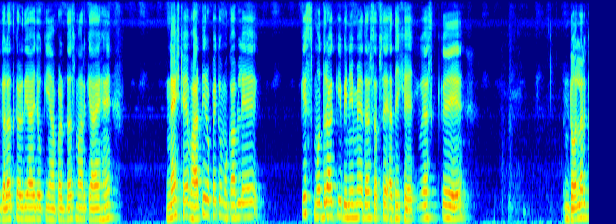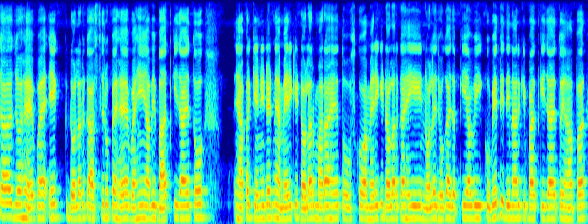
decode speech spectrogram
गलत कर दिया है, जो कि यहाँ पर दस मार्क आए हैं। नेक्स्ट है, भारतीय रुपये के मुकाबले किस मुद्रा की विनिमय दर सबसे अधिक है? यूएस के डॉलर का जो है, वह एक डॉलर का अस्सी रुपये है। वहीं अभी बात की जाए तो यहाँ पर कैंडिडेट ने अमेरिकी डॉलर मारा है तो उसको अमेरिकी डॉलर का ही नॉलेज होगा। जबकि अभी कुवैती दिनार की बात की जाए तो यहाँ पर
